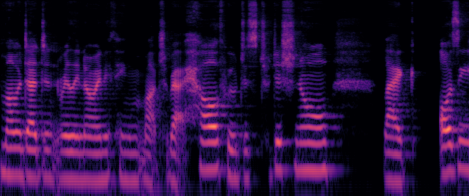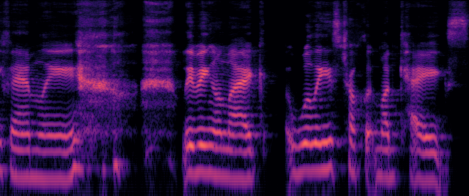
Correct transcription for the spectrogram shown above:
Mom and dad didn't really know anything much about health. We were just traditional like Aussie family living on like Woolies chocolate mud cakes,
